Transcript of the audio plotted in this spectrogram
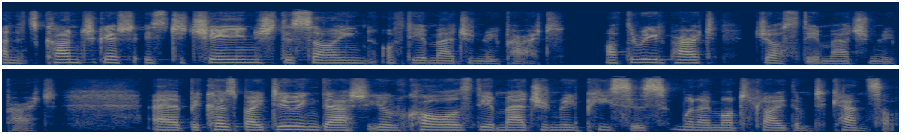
And its conjugate is to change the sign of the imaginary part, not the real part, just the imaginary part. Uh, because by doing that, you'll cause the imaginary pieces when I multiply them to cancel.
